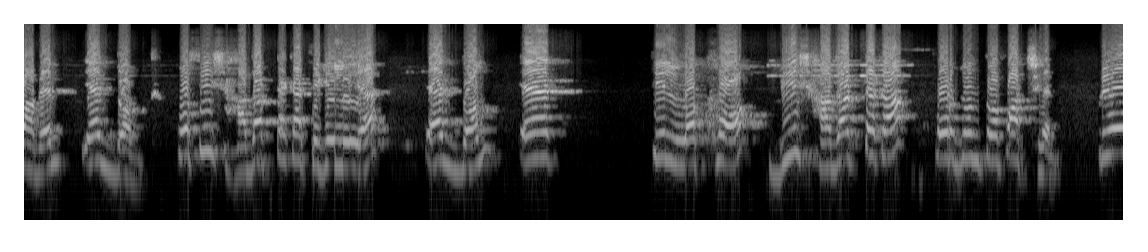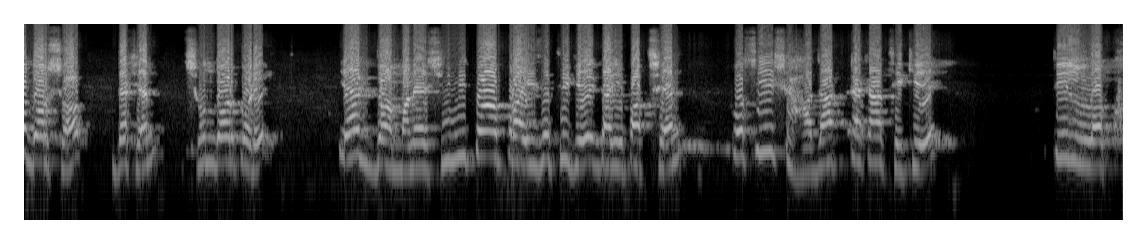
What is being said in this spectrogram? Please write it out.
পাবেন একদম। পঁচিশ হাজার টাকা থেকে লইয়া একদম এক তিন লক্ষ বিশ হাজার টাকা পর্যন্ত পাচ্ছেন। প্রিয় দর্শক, দেখেন সুন্দর করে একদম মানে সীমিত প্রাইজে থেকে গাড়ি পাচ্ছেন। পঁচিশ হাজার টাকা থেকে তিন লক্ষ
